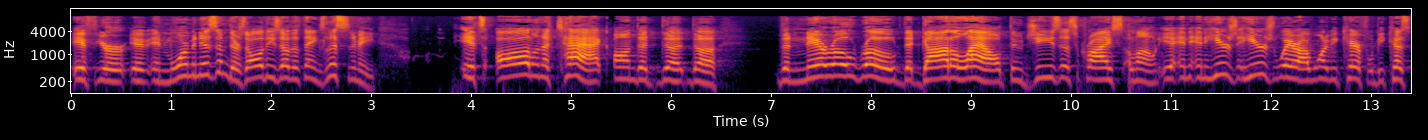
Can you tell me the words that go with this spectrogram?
if you're if, in Mormonism, there's all these other things. Listen to me. It's all an attack on the the the the narrow road that God allowed through Jesus Christ alone. And, and here's, here's where I want to be careful because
